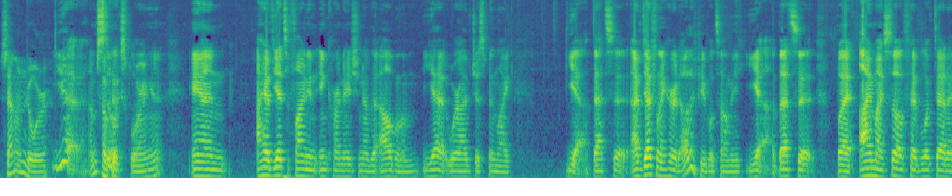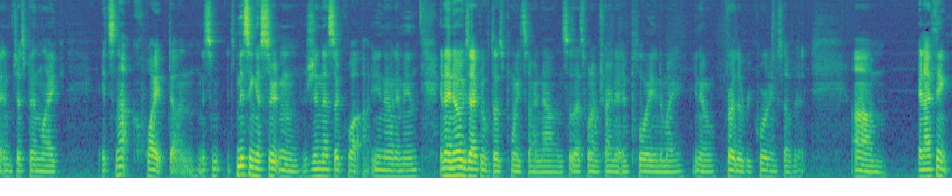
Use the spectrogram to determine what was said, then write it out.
sound, or yeah, I'm still Okay. exploring it, and I have yet to find an incarnation of the album yet where I've just been like, yeah, that's it. I've definitely heard other people tell me, yeah, that's it, but I myself have looked at it and just been like, it's not quite done. It's it's missing a certain je ne sais quoi. You know what I mean? And I know exactly what those points are now, and so that's what I'm trying to employ into my you know further recordings of it. Um, and I think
